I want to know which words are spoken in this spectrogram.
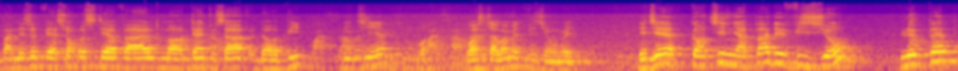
dans les autres versions, Osterval, Martin, tout ça, Dorby, il dit, vision, oui. Dit, quand il n'y a pas de vision, le peuple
